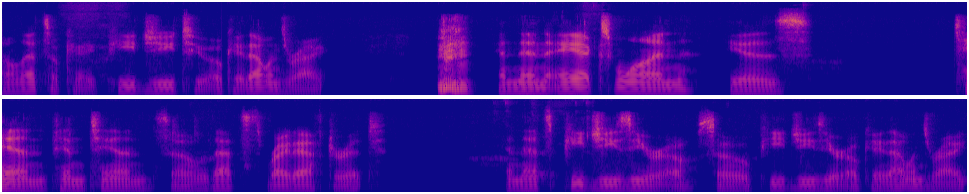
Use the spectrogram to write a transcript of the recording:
Oh, that's okay. PG2. Okay, that one's right. and then AX1 is 10, pin 10. So that's right after it. And that's PG0. So PG0. Okay, that one's right.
